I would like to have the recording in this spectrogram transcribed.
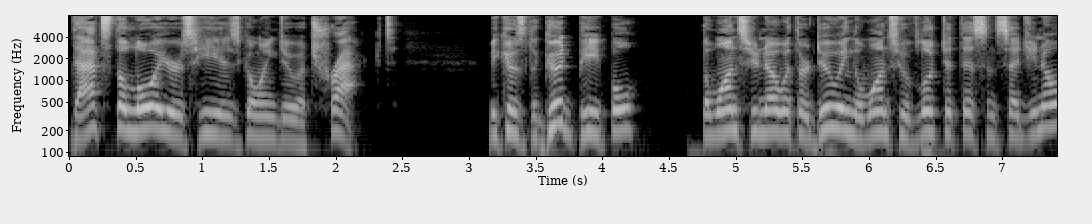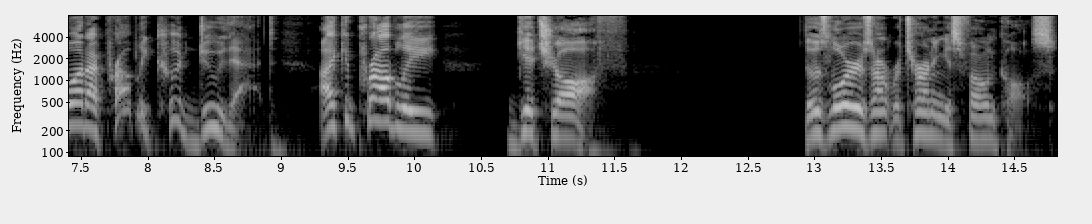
That's the lawyers he is going to attract because the good people, the ones who know what they're doing, the ones who've looked at this and said, you know what, I probably could do that. I could probably get you off. Those lawyers aren't returning his phone calls.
